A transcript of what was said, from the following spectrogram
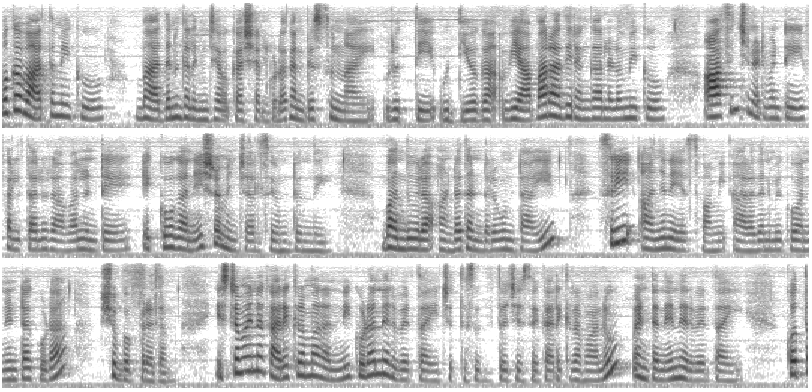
ఒక వార్త మీకు బాధను కలిగించే అవకాశాలు కూడా కనిపిస్తున్నాయి. వృత్తి ఉద్యోగ వ్యాపారాది రంగాలలో మీకు ఆశించినటువంటి ఫలితాలు రావాలంటే ఎక్కువగానే శ్రమించాల్సి ఉంటుంది. బంధువుల అండదండలు ఉంటాయి. శ్రీ ఆంజనేయ స్వామి ఆరాధన మీకు అన్నింటా కూడా శుభప్రదం. ఇష్టమైన కార్యక్రమాలన్నీ కూడా నెరవేరుతాయి. చిత్తశుద్ధితో చేసే కార్యక్రమాలు వెంటనే నెరవేరుతాయి. కొత్త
